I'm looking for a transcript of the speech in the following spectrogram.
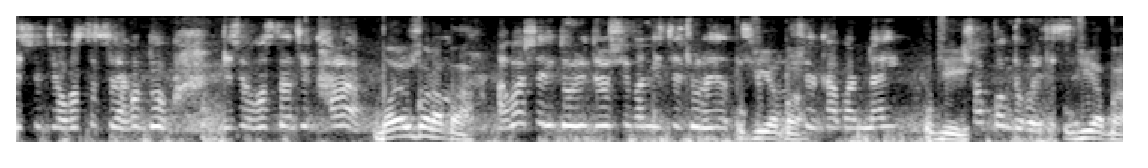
দেশের যে অবস্থা ছিল এখন তো দেশের অবস্থা যে খারাপ। ভয়ঙ্কর আপা। আবার সেই দরিদ্র সীমার নিচে চলে যাচ্ছে জি আপা। খাবার নাই। সব বন্ধ করে দিচ্ছে। জি আপা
